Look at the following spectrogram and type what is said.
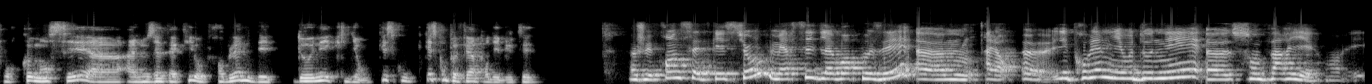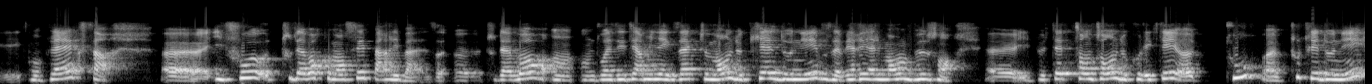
pour, commencer à, nous attaquer au problème des données clients? Qu'est-ce qu'on peut faire pour débuter? Je vais prendre cette question. Merci de l'avoir posée. Euh, alors, euh, les problèmes liés aux données euh, sont variés et, complexes. il faut tout d'abord commencer par les bases. tout d'abord, on, on, doit déterminer exactement de quelles données vous avez réellement besoin. il peut être tentant de collecter tout, toutes les données,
